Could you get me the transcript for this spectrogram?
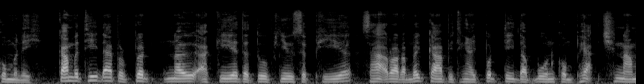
កុម្មុយនីសកម្មវិធីដែលប្រព្រឹត្តនៅអាគារទទួលភ្ញៀវសភាសហរដ្ឋអាមេរិកកាលពីថ្ងៃពុធទី14កុម្ភៈឆ្នាំ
